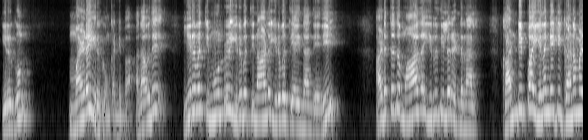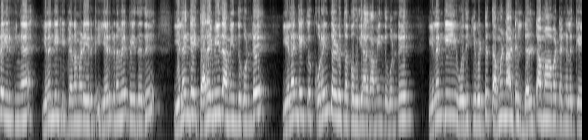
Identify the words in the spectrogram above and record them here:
இருக்கும். மழை இருக்கும் கண்டிப்பாக அதாவது இருபத்தி மூன்று இருபத்தி நாலு இருபத்தி ஐந்தாம் தேதி அடுத்தது மாத இறுதியில் ரெண்டு நாள். கண்டிப்பாக இலங்கைக்கு கனமழை இருக்குங்க. இலங்கைக்கு கனமழை இருக்கு. ஏற்கனவே பெய்தது இலங்கை தரை மீது அமைந்து கொண்டு இலங்கைக்கு குறைந்த அழுத்த பகுதியாக அமைந்து கொண்டு இலங்கையை ஒதுக்கிவிட்டு தமிழ்நாட்டில் டெல்டா மாவட்டங்களுக்கு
